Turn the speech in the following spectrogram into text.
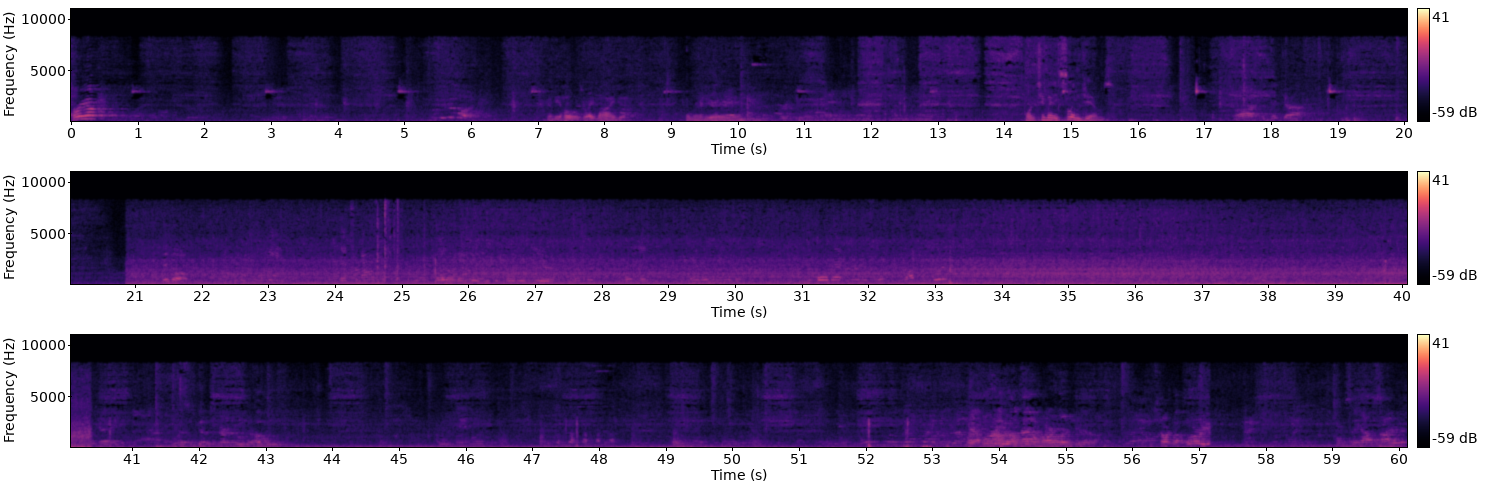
Hurry up. Gonna be a hose right behind you. Come right here. There you go. One too many Slim Jims. Awesome, good job. Big dog. Catch your nostril. No, no, this is, you can pull this here. Listen, okay. Hand him an elbow. You pull back here your foot. Watch your footing. Okay. Melissa's gonna start moving hose. Yeah, what are you on now, Marlin? You start, what floor are you? Stay outside of it,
